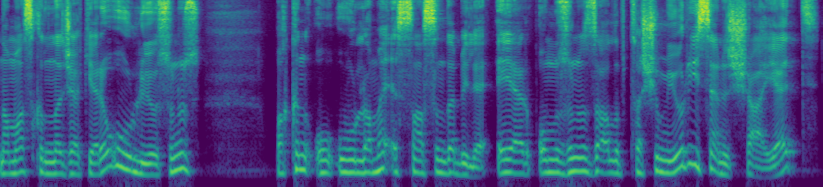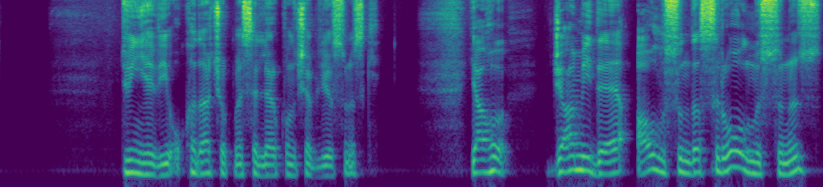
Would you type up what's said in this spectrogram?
namaz kılınacak yere uğurluyorsunuz. Bakın o uğurlama esnasında bile eğer omuzunuza alıp taşımıyor iseniz şayet dünyevi o kadar çok meseleler konuşabiliyorsunuz ki. Yahu camide avlusunda sıra olmuşsunuz.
